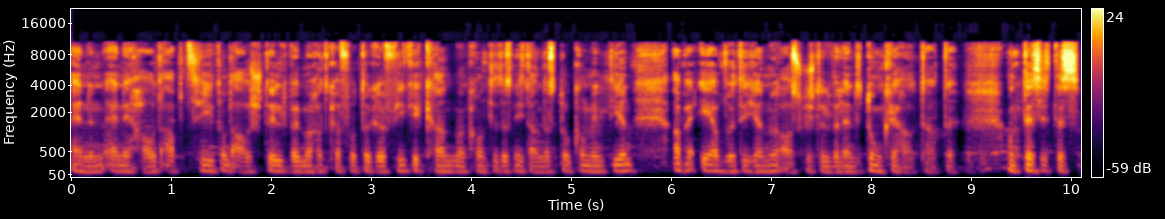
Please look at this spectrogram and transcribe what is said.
einen, eine Haut abzieht und ausstellt, weil man hat keine Fotografie gekannt, man konnte das nicht anders dokumentieren. Aber er wurde ja nur ausgestellt, weil er eine dunkle Haut hatte. Und das ist das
